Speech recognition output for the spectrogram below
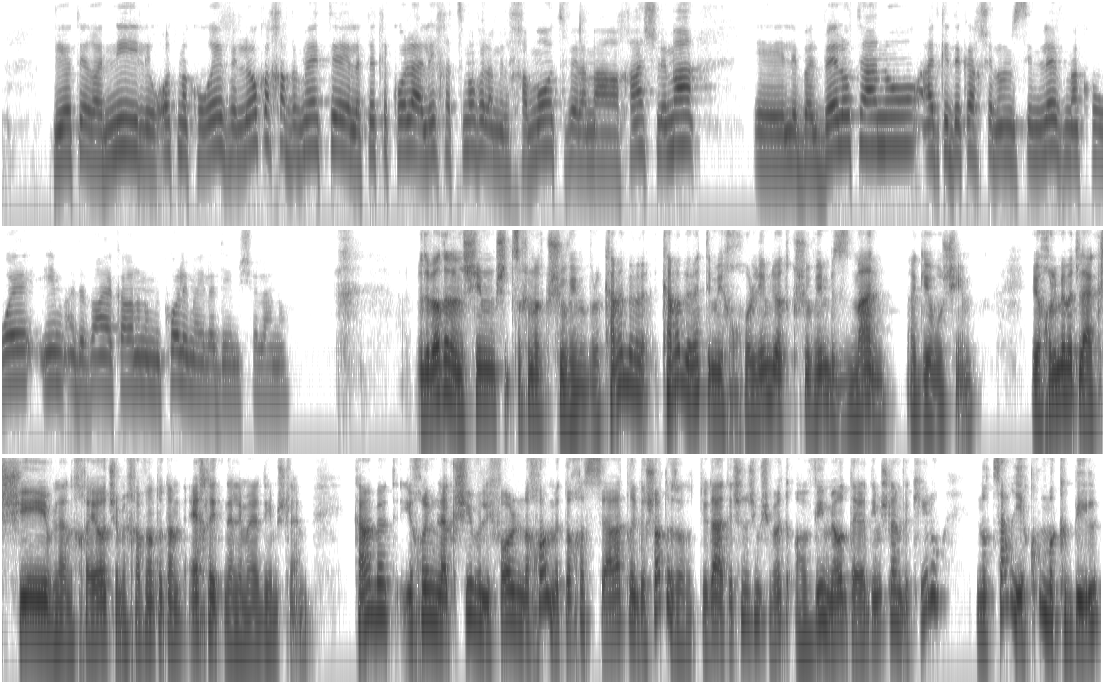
להיות ערני, לראות מה קורה, ולא ככה באמת אה, לתת לכל ההליך עצמו ולמלחמות ולמערכה השלמה אה, לבלבל אותנו, עד כדי כך שלא נשים לב מה קורה עם הדבר היקר לנו מכל, עם הילדים שלנו. את מדברת על אנשים שצריכים להיות קשובים, אבל כמה, כמה באמת הם יכולים להיות קשובים בזמן הגירושים, ויכולים באמת להקשיב להנחיות שמכוונות אותם איך להתנהל עם הילדים שלהם? כמה באמת יכולים להקשיב ולפעול נכון בתוך הסערת רגשות הזאת. את יודעת, יש אנשים שבאמת אוהבים מאוד את הילדים שלהם, וכאילו נוצר יקום מקביל,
